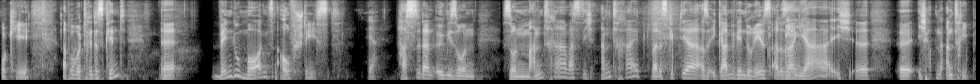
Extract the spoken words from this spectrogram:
Okay. Apropos drittes Kind, äh, wenn du morgens aufstehst, ja. Hast du dann irgendwie so ein, so ein Mantra, was dich antreibt? Weil es gibt ja, also egal mit wem du redest, alle sagen, ja, ich, äh, äh ich habe einen Antrieb.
